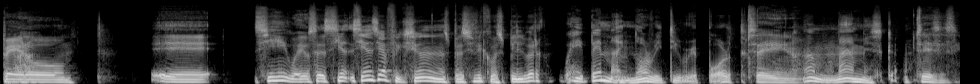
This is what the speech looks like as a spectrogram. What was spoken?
Pero eh, sí, güey. O sea, ci- ciencia ficción en específico Spielberg. Güey, ve Minority Report. Sí, no. Ah, mames, cabrón. Sí, sí, sí.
